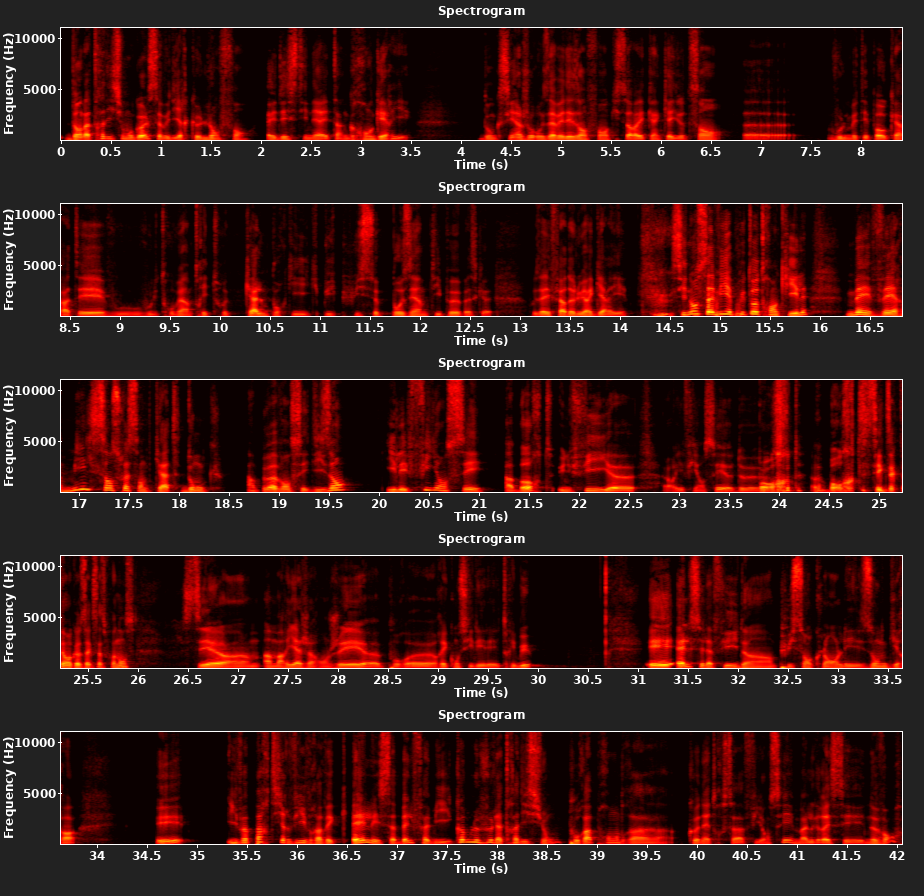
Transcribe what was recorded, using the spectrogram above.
Dans la tradition mongole, ça veut dire que l'enfant est destiné à être un grand guerrier. Donc si un jour vous avez des enfants qui sortent avec un caillot de sang, euh, vous le mettez pas au karaté, vous, vous lui trouvez un petit truc calme pour qu'il qu'il pu- puisse se poser un petit peu parce que vous allez faire de lui un guerrier. Sinon, sa vie est plutôt tranquille, mais vers 1164, donc un peu avant ses 10 ans, il est fiancé à Bort, une fille. euh, alors, il est fiancé euh, de. Bort. Euh, Bort, c'est exactement comme ça que ça se prononce. C'est un, un mariage arrangé euh, pour euh, réconcilier les tribus. Et elle, c'est la fille d'un puissant clan, les Zongira. Et il va partir vivre avec elle et sa belle famille, comme le veut la tradition, pour apprendre à connaître sa fiancée, malgré ses 9 ans.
